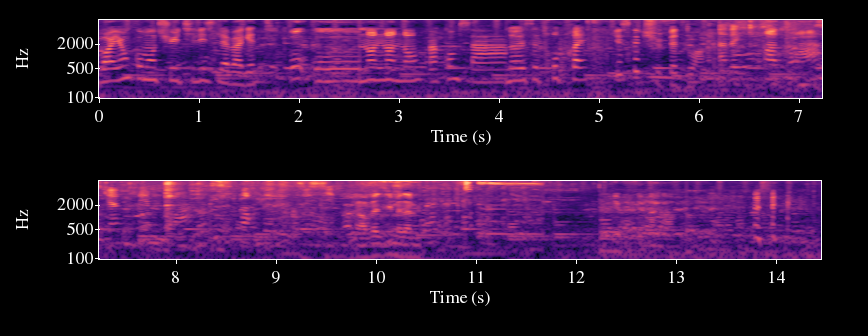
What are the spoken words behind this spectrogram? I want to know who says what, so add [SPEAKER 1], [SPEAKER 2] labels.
[SPEAKER 1] Voyons comment tu utilises les baguettes. Oh oh, non, non, non, pas comme ça. Non, c'est trop près. Qu'est-ce que tu fais toi
[SPEAKER 2] Avec trois doigts, quatrième doigt, supporte le.
[SPEAKER 3] Alors vas-y madame.
[SPEAKER 4] Ok, c'est pas grave.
